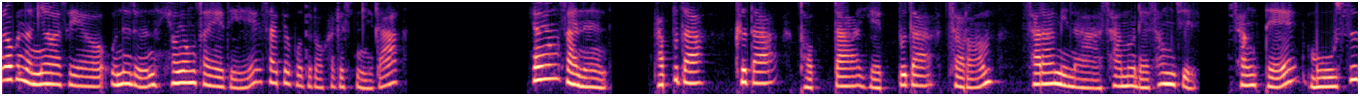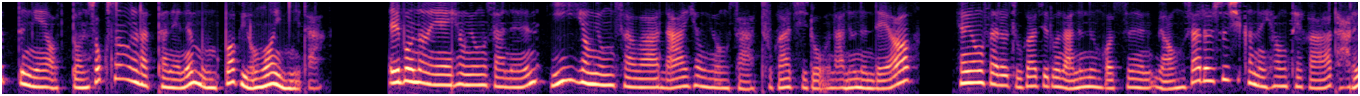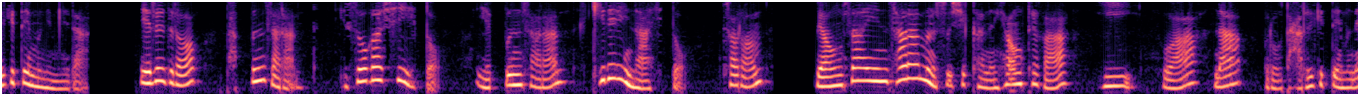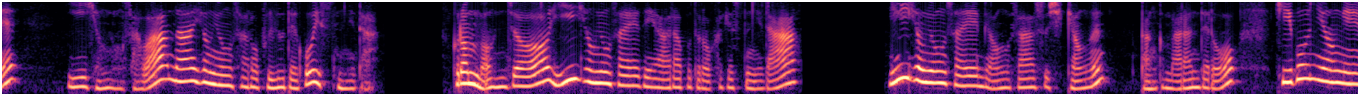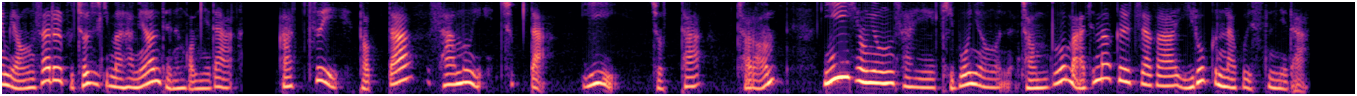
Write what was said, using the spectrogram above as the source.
여러분 안녕하세요. 오늘은 형용사에 대해 살펴보도록 하겠습니다. 형용사는 바쁘다, 크다, 덥다, 예쁘다처럼 사람이나 사물의 성질, 상태, 모습 등의 어떤 속성을 나타내는 문법 용어입니다. 일본어의 형용사는 이 형용사와 나 형용사 두 가지로 나누는데요. 형용사를 두 가지로 나누는 것은 명사를 수식하는 형태가 다르기 때문입니다. 예를 들어 바쁜 사람, 이소가시 히토, 예쁜 사람, 기레이나 히토처럼 명사인 사람을 수식하는 형태가 이와 나로 다르기 때문에 이 형용사와 나 형용사로 분류되고 있습니다. 그럼 먼저 이 형용사에 대해 알아보도록 하겠습니다. 이 형용사의 명사 수식형은 방금 말한 대로 기본형의 명사를 붙여주기만 하면 되는 겁니다. 아츠이, 덥다, 사무이, 춥다, 이, 좋다처럼 이 형용사의 기본형은 전부 마지막 글자가 이로 끝나고 있습니다.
